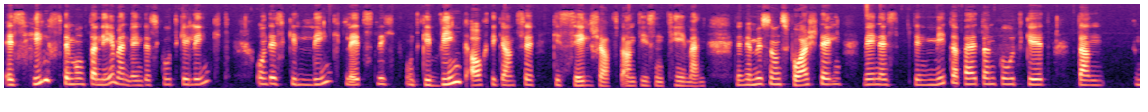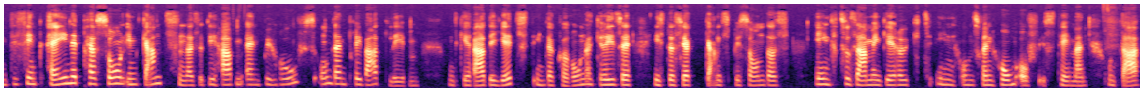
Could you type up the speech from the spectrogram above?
Es hilft dem Unternehmen, wenn das gut gelingt. Und es gelingt letztlich und gewinnt auch die ganze Gesellschaft an diesen Themen. Denn wir müssen uns vorstellen, wenn es den Mitarbeitern gut geht, dann die sind eine Person im Ganzen, also die haben ein Berufs- und ein Privatleben. Und gerade jetzt in der Corona-Krise ist das ja ganz besonders eng zusammengerückt in unseren Homeoffice-Themen. Und da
